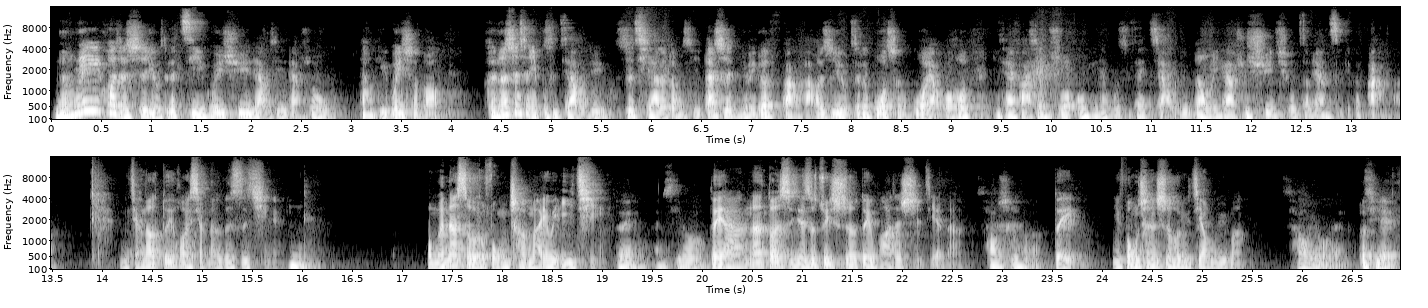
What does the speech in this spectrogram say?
能力，或者是有这个机会去了解，讲说到底为什么。可能甚至你不是焦虑，是其他的东西，但是有一个方法，或者是有这个过程过了过后，你才发现说，哦，原来我是在焦虑，然后我应该要去寻求怎么样子一个方法。你讲到对话，想到一个事情，哎，嗯，我们那时候有封城嘛，因为疫情。对，MCO 对啊，那段时间是最适合对话的时间啊。超适合，对你封城时候有焦虑吗？超有哎，而且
